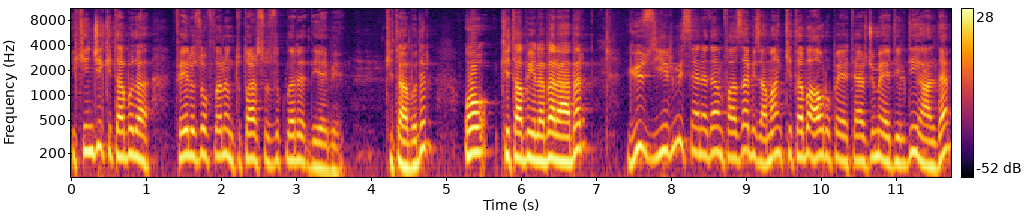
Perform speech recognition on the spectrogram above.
İkinci kitabı da filozofların tutarsızlıkları diye bir kitabıdır. O kitabıyla beraber 120 seneden fazla bir zaman kitabı Avrupa'ya tercüme edildiği halde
